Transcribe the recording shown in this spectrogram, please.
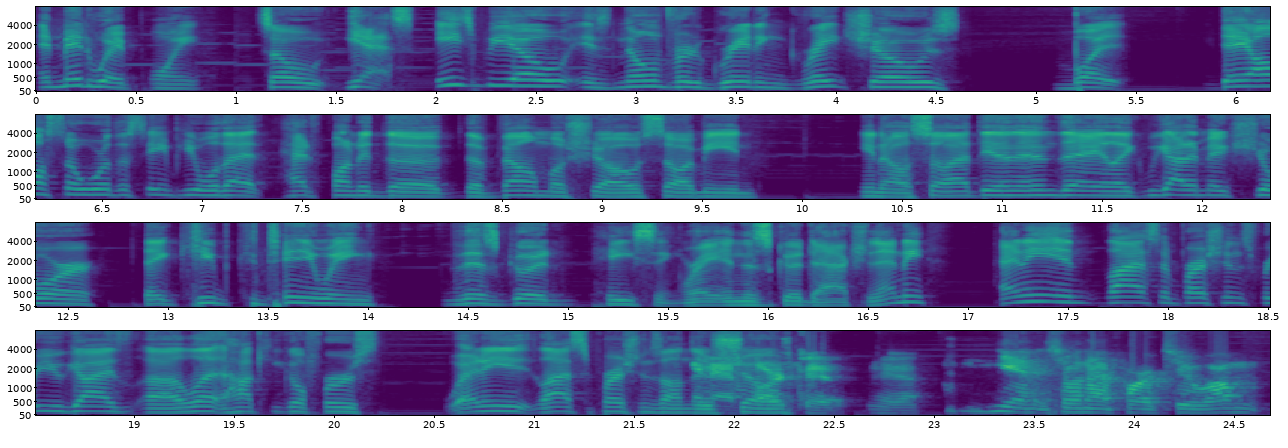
and midway point. So yes, HBO is known for creating great shows, but they also were the same people that had funded the the Velma show. So I mean, you know, so at the end of the day, like we got to make sure they keep continuing this good pacing, right, and this good action. Any any last impressions for you guys? Uh, let Haki go first. Any last impressions on this show? part too. Yeah. Yeah, so in that part too, um,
